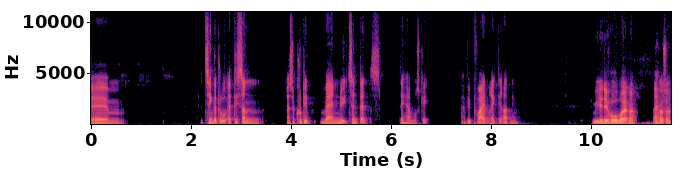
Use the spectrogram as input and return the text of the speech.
Øhm, tænker du, at det sådan, altså kunne det være en ny tendens, det her måske? Er vi på vej i den rigtige retning? Ja, det håber jeg da. Ja. Altså,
